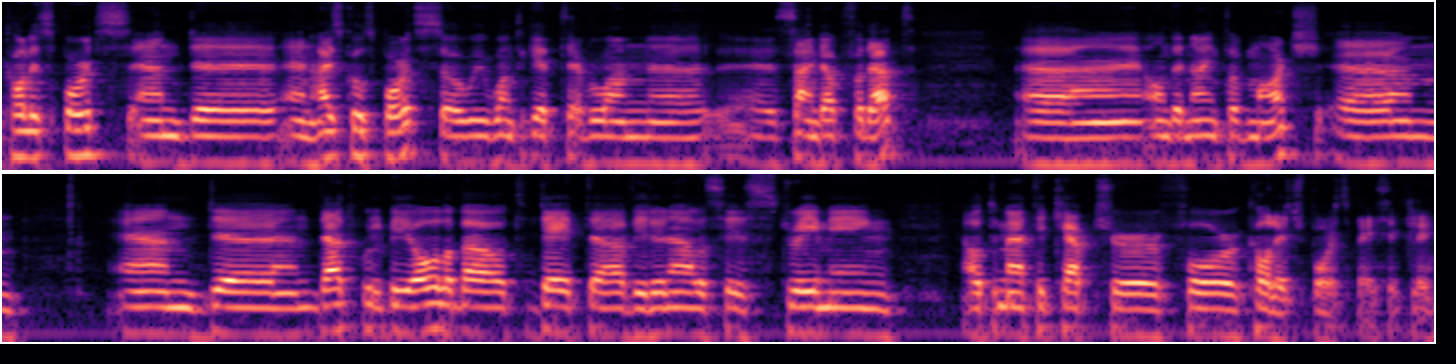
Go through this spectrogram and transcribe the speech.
college sports and uh, and high school sports. So we want to get everyone uh, signed up for that on the 9th of March. Um, and that will be all about data, video analysis, streaming, automatic capture for college sports, basically.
